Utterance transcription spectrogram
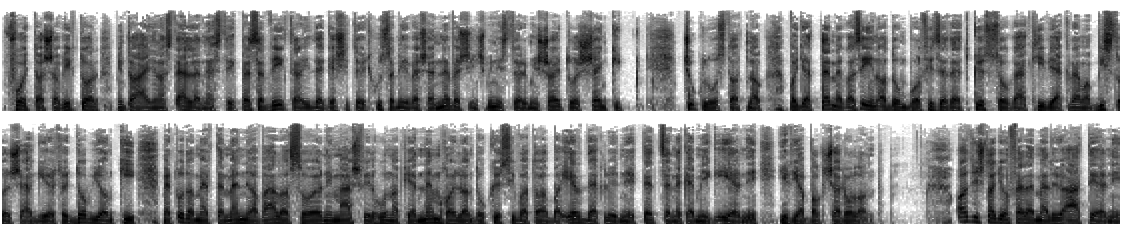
folytassa Viktor, mint ahányan azt ellenezték. Persze végtelen idegesítő, hogy 20 évesen neve sincs minisztériumi sajtós, senki csuklóztatnak, vagy a te meg az én adomból fizetett közszolgák hívják rám a biztonságért, hogy dobjon ki, mert oda mertem menni a válaszolni, másfél hónapja nem hajlandó közhivatalba érdeklődni, hogy tetszenek-e még élni írja Baksa Roland. Az is nagyon felemelő átélni,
